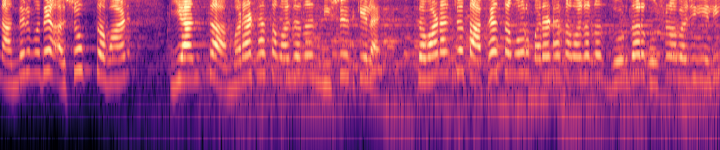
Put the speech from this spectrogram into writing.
नांदेडमध्ये अशोक चव्हाण यांचा मराठा समाजानं निषेध केलाय. चव्हाणांच्या ताफ्यासमोर मराठा समाजानं जोरदार घोषणाबाजी केली.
